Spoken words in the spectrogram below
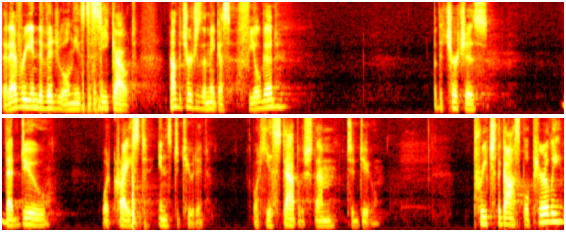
that every individual needs to seek out not the churches that make us feel good, but the churches that do what Christ instituted, what he established them to do. Preach the gospel purely,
